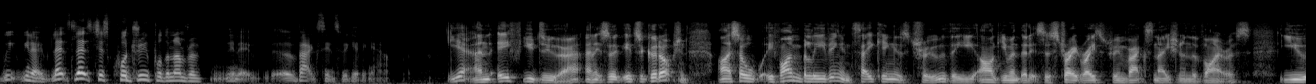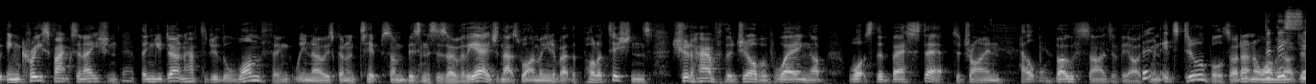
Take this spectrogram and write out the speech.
we, you know, let's let's just quadruple the number of you know vaccines we're giving out. Yeah, and if you do that, and it's a it's a good option. Uh, so if I'm believing and taking as true the argument that it's a straight race between vaccination and the virus, you increase vaccination, then you don't have to do the one thing we know is going to tip some businesses over the edge, and that's what I mean about the politicians should have the job of weighing up what's the best step to try and help yeah. both sides of the argument. But, it's doable, so I don't know why but we're this not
